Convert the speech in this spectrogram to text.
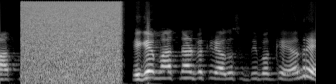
ಮಾತನಾಡ ಹೀಗೆ ಮಾತನಾಡ್ಬೇಕಾದ್ರೆ ಯಾವ್ದೋ ಸುದ್ದಿ ಬಗ್ಗೆ. ಅಂದ್ರೆ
